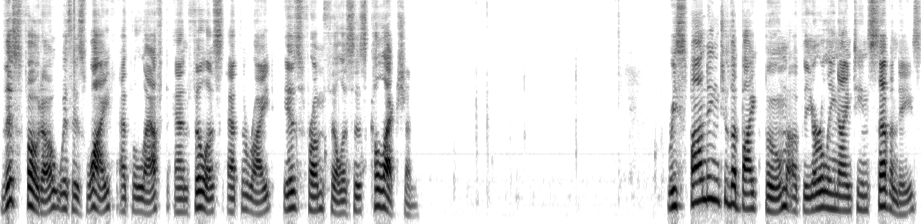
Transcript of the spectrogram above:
This photo with his wife at the left and Phyllis at the right is from Phyllis's collection. Responding to the bike boom of the early 1970s,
